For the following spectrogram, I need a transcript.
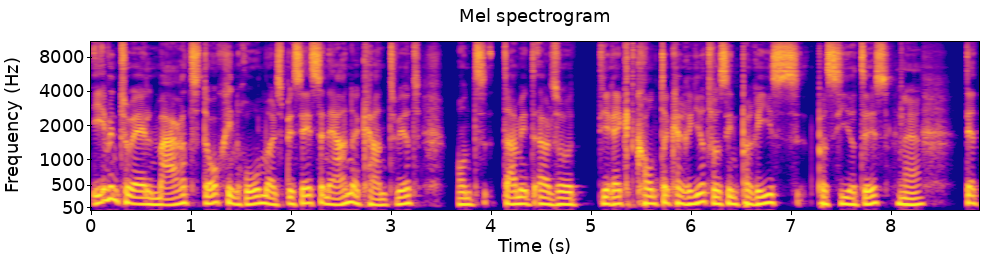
eventuell Mart doch in Rom als Besessene anerkannt wird und damit also direkt konterkariert, was in Paris passiert ist, ja der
